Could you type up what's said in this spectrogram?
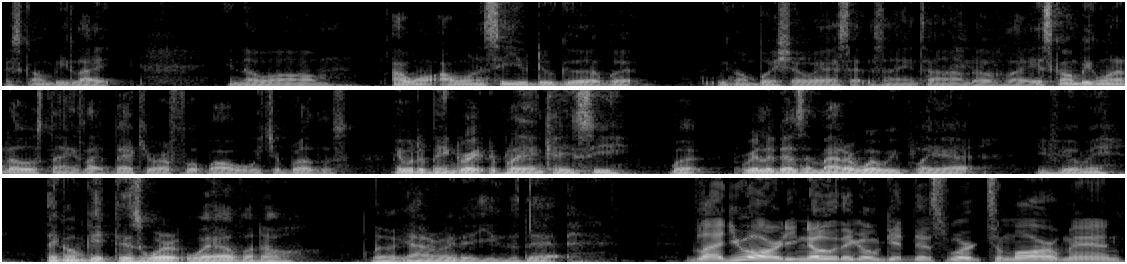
It's gonna be like, you know, um, I want I want to see you do good, but we're gonna bust your ass at the same time though. Like it's gonna be one of those things like backyard football with your brothers. It would have been great to play in KC, but really doesn't matter where we play at. You feel me? They gonna get this work wherever though. Look, y'all ready to use that? Vlad, you already know they're to get this work tomorrow, man.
